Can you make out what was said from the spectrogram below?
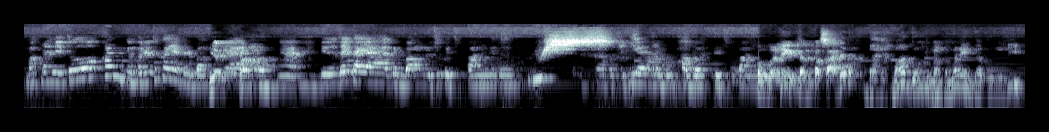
Maknanya itu kan gambarnya tuh kayak gerbang ya ya. ah, ah. Nah, itu tuh kayak gerbang menuju ke Jepang gitu. Sahabat ke dia terbuka buat ke Jepang. oh berarti tanpa sadar banyak banget dong teman-teman yang gabung di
